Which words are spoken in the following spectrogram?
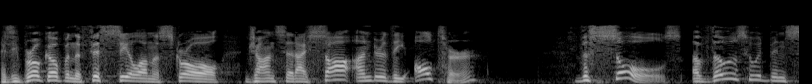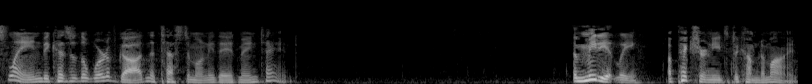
As he broke open the fifth seal on the scroll, John said, I saw under the altar the souls of those who had been slain because of the word of God and the testimony they had maintained. Immediately, a picture needs to come to mind.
